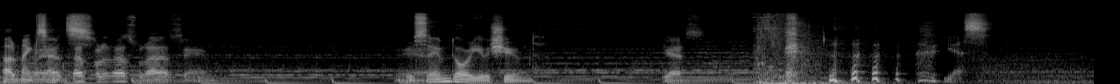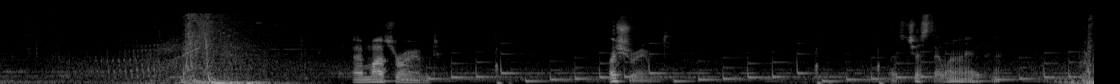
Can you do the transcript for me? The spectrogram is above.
that would make Yeah, sense. That's what that's what I assumed. You Yeah. assumed, or you assumed? Yes. yes. I mushroomed. Mushroomed. It's just there when I open it.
